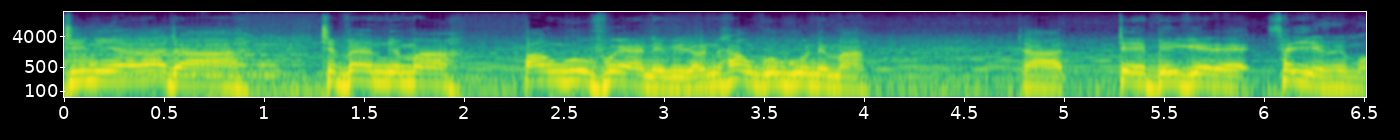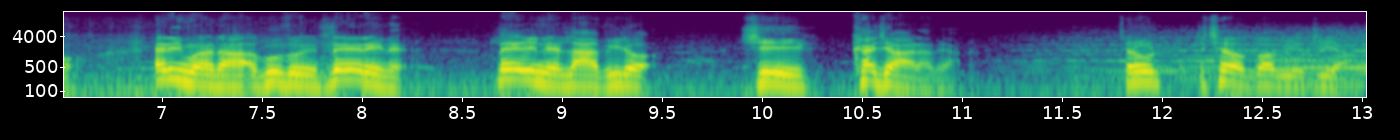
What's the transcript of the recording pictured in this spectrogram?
ဒီနေရာကဒါဂျပန်မြန်မာပေါင်းကူအဖွဲ့ကနေပြီးတော့2009ခုနှစ်မှာ ဒါတည်ပေးခဲ့တဲ့ဆက်ရည်ရင်းပေါ့အဲ့ဒီမှာဒါအခုဆိုရင်လှဲတွေနဲ့လှဲတွေနဲ့လာပြီးတော့ရေခတ်ကြရတာဗျကျွန်တော်တို့တစ်ချက်တော့သွားပြီးတော့ကြည့်အောင်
